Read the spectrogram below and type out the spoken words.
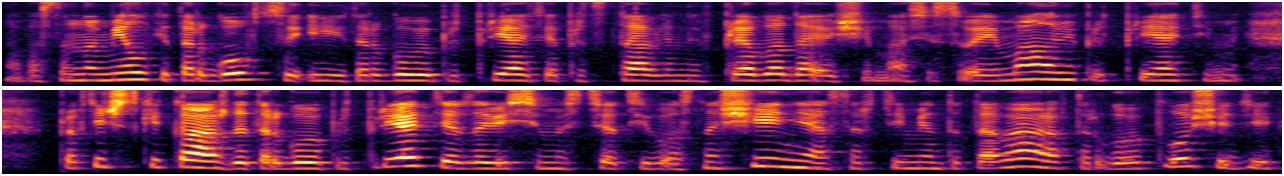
в основном мелкие торговцы и торговые предприятия, представлены в преобладающей массе своей малыми предприятиями, практически каждое торговое предприятие, в зависимости от его оснащения, ассортимента товаров, торговой площади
